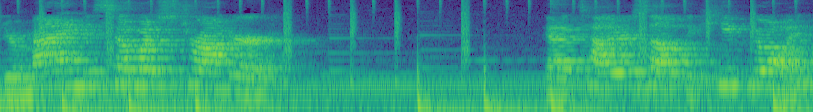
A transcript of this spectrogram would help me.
Your mind is so much stronger. Gotta tell yourself to keep going.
